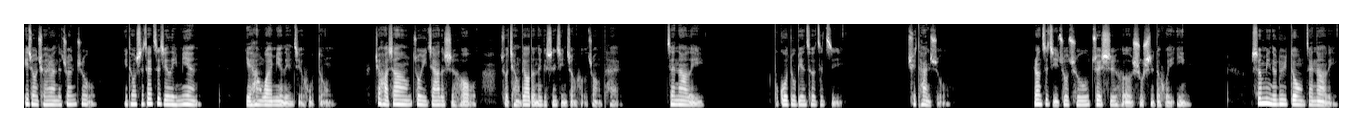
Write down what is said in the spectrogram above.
一种全然的专注，你同时在自己里面，也和外面连接互动，就好像做瑜伽的时候所强调的那个身心整合状态，在那里不过度鞭策自己，去探索，让自己做出最适合、舒适的回应。生命的律动在那里，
